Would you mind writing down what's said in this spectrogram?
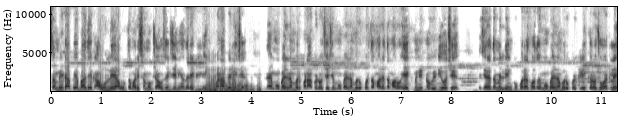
સબમિટ આપ્યા બાદ એક આવું લેઆઉટ તમારી સમક્ષ આવશે, જેની અંદર એક લિંક પણ આપેલી છે અને મોબાઈલ નંબર પણ આપેલો છે. જે મોબાઈલ નંબર ઉપર તમારે તમારો એક મિનિટનો વીડિયો છે જ્યારે તમે લિંક ઉપર અથવા તો મોબાઈલ નંબર ઉપર ક્લિક કરો છો એટલે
